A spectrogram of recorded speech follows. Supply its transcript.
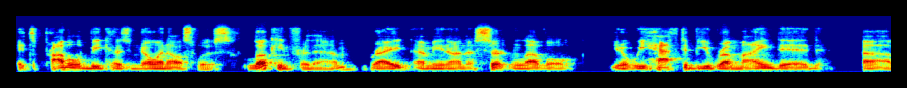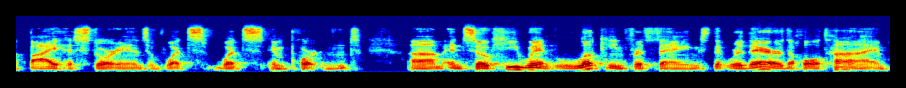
it's probably because no one else was looking for them, right? I mean, on a certain level, you know, we have to be reminded uh, by historians of what's what's important. Um, and so he went looking for things that were there the whole time,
